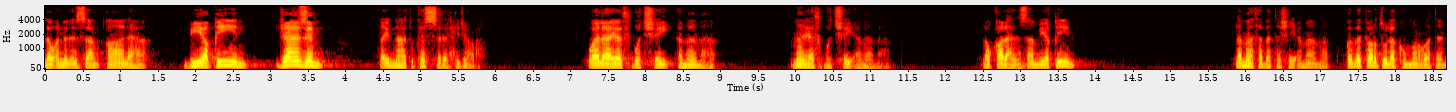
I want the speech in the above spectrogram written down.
لو أن الإنسان قالها بيقين جازم فإنها تكسر الحجارة. ولا يثبت شيء أمامها. ما يثبت شيء أمامها. لو قالها الإنسان بيقين لما ثبت شيء أمامها. قد ذكرت لكم مرة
